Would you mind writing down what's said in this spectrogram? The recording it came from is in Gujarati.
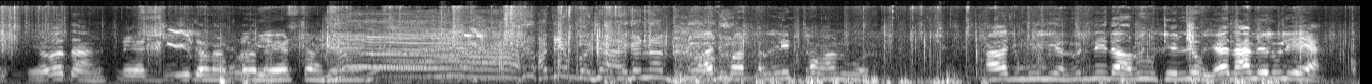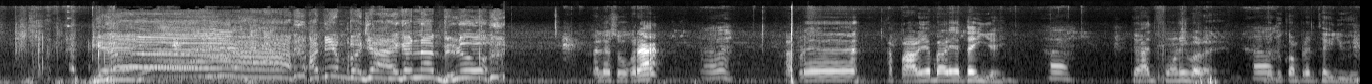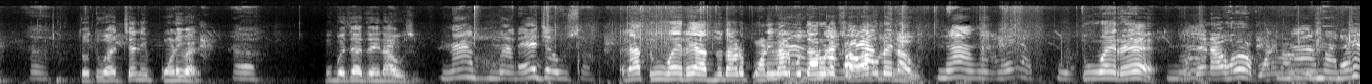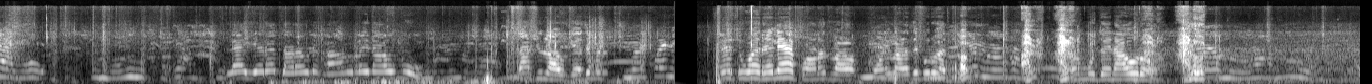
અબે મજા આયગા ના ભીડો આજમાં થવાનું આજ હું મેલું જ નહીં દારૂ ઠેલ્યો હે ના મેલું લે. અબે મજા આયગા ના ભીડો એટલે છોકરા આપણે આ પાળિયા બાળિયા થઈ જાય તો આજ પોણી વળે બધું કમ્પ્લીટ થઈ ગયું. તો તું આજ છે ને પોણી વાળ હું. બજાર જઈને આવું છું. ના મારે જવું છે. એટલે તું હોય રે આજનો દાડો પોણી વાળ હું તારું ખાવાનું લઈને આવું. ના મારે તું હોય રે હું જઈને આવો હો પોણી વાળ ના મારે આવું. એટલે યાર તારા ઓલે ખાવાનું લઈને આવું હું. તાર શું લાવું કે છે? મને એ તું હોય રે લે પોણત વાળ પોણી વાળે તે પૂરું આજ હું જઈને આવું રો.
